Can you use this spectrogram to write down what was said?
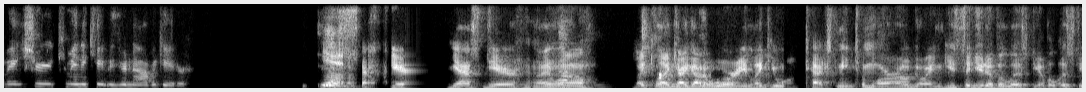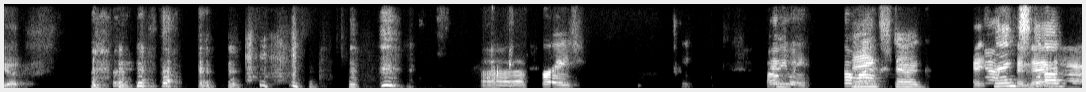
Make sure you communicate with your navigator. Yes. Yes, dear. Yes, dear. I will. Like, like I gotta worry. Like you won't text me tomorrow, going. You said you'd have a list. Do you have a list yet? uh, that's great. Okay. Thanks, Doug. And, Thanks, and then, Doug. Uh,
